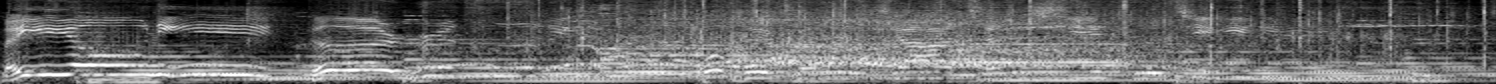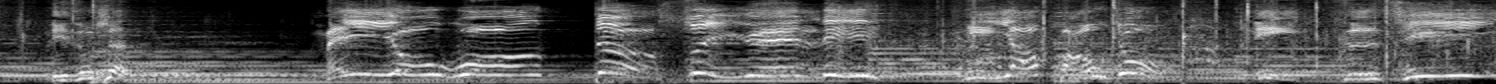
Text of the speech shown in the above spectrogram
没有你的日子里，我会更加珍惜自己。李宗盛，没有我的岁月里，你要保重你自己。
